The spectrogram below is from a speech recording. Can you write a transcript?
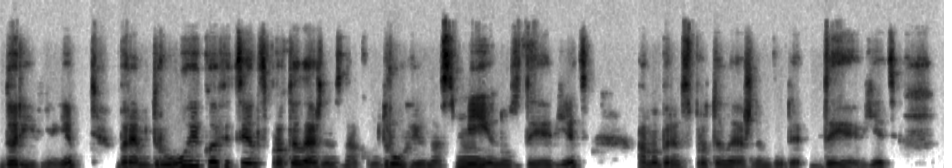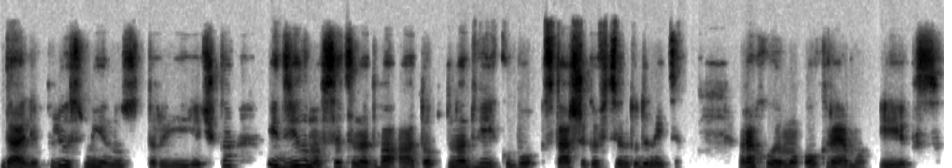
Дорівнює. Беремо другий коефіцієнт з протилежним знаком. Другий у нас мінус 9, а ми беремо з протилежним буде 9. Далі плюс-мінус 3, і ділимо все це на 2а, тобто на двійку, бо старший коефіцієнт одиниця. Рахуємо окремо х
